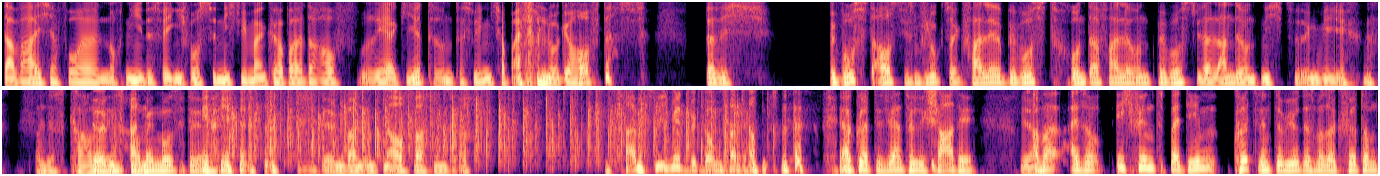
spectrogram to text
Da war ich ja vorher noch nie, deswegen ich wusste nicht, wie mein Körper darauf reagiert und deswegen ich habe einfach nur gehofft, dass, dass ich bewusst aus diesem Flugzeug falle, bewusst runterfalle und bewusst wieder lande und nicht irgendwie Und es kam, wie es Irgendwann. kommen musste. irgendwann unten aufwache und ach, jetzt habe ich es nicht mitbekommen, verdammt. Ja gut, das wäre natürlich schade. Ja. Aber also ich finde, bei dem Kurzinterview, das wir da geführt haben,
